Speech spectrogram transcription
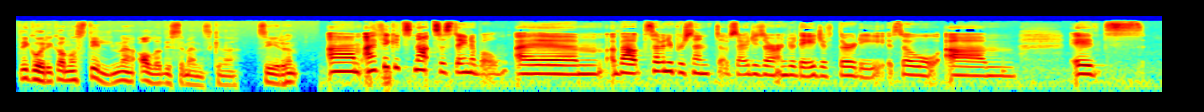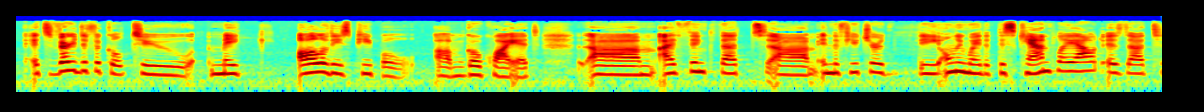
Det går ikke an å stilne alle disse menneskene, sier hun. Um, I think it's not sustainable. Um, about 70% of Saudis are under the age of 30. So um, it's, it's very difficult to make all of these people um, go quiet. Um, I think that um, in the future, the only way that this can play out is that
